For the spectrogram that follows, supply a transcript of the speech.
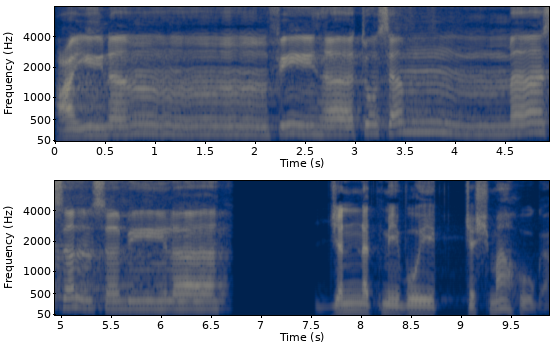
عینا فیہا تسمى سلسبیلا جنت میں وہ ایک چشمہ ہوگا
